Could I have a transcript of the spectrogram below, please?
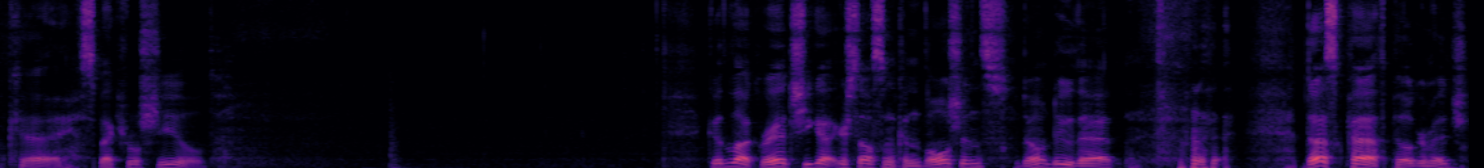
Okay, Spectral Shield. Good luck, Rich. You got yourself some convulsions. Don't do that. Dusk Path Pilgrimage.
